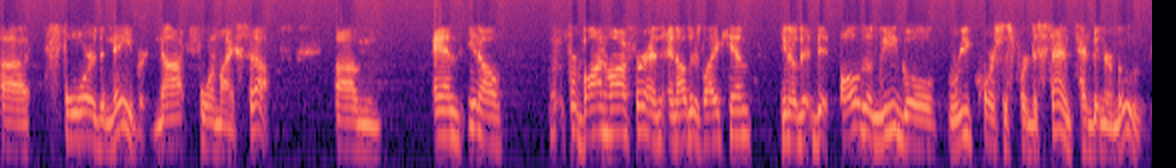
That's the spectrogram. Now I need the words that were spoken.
uh, for the neighbor, not for myself. Um, and you know, for Bonhoeffer and, and others like him, you know, the, the, all the legal recourses for dissent had been removed.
